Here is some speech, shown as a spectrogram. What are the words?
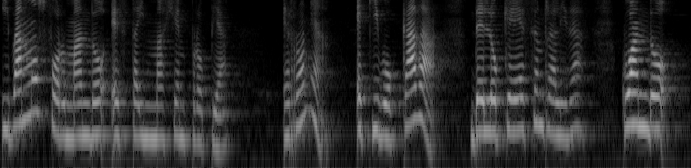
y vamos formando esta imagen propia errónea, equivocada de lo que es en realidad. Cuando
